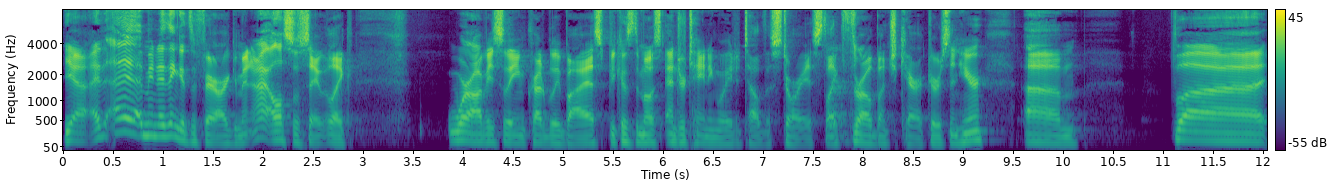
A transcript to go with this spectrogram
Yeah, I, I, I mean, I think it's a fair argument, and I also say like we're obviously incredibly biased because the most entertaining way to tell the story is to, like throw a bunch of characters in here. Um, but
